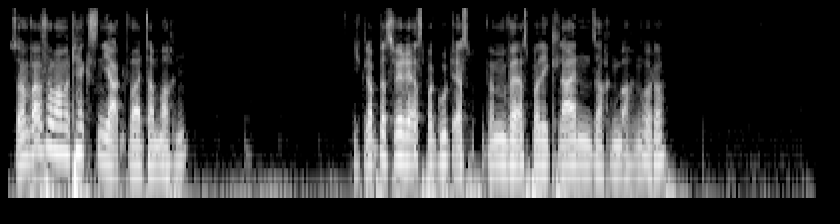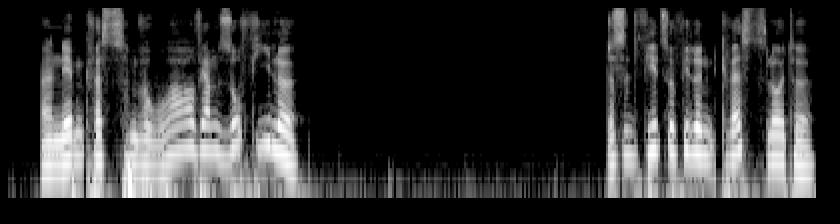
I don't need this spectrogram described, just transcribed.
sollen wir einfach mal mit Hexenjagd weitermachen? Ich glaube, das wäre erstmal gut, erst, wenn wir erstmal die kleinen Sachen machen, oder? Äh, Nebenquests haben wir. Wow, wir haben so viele. Das sind viel zu viele Quests, Leute.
